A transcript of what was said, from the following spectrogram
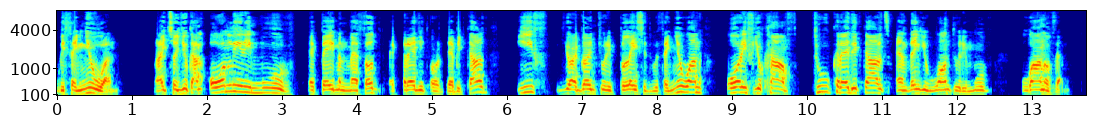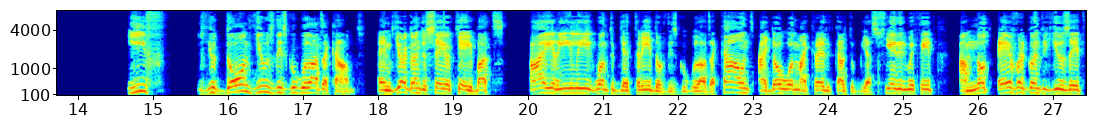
with a new one, right? So you can only remove a payment method, a credit or debit card, if you are going to replace it with a new one, or if you have two credit cards and then you want to remove one of them. If you don't use this Google Ads account and you're going to say, okay, but I really want to get rid of this Google Ads account. I don't want my credit card to be associated with it. I'm not ever going to use it.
